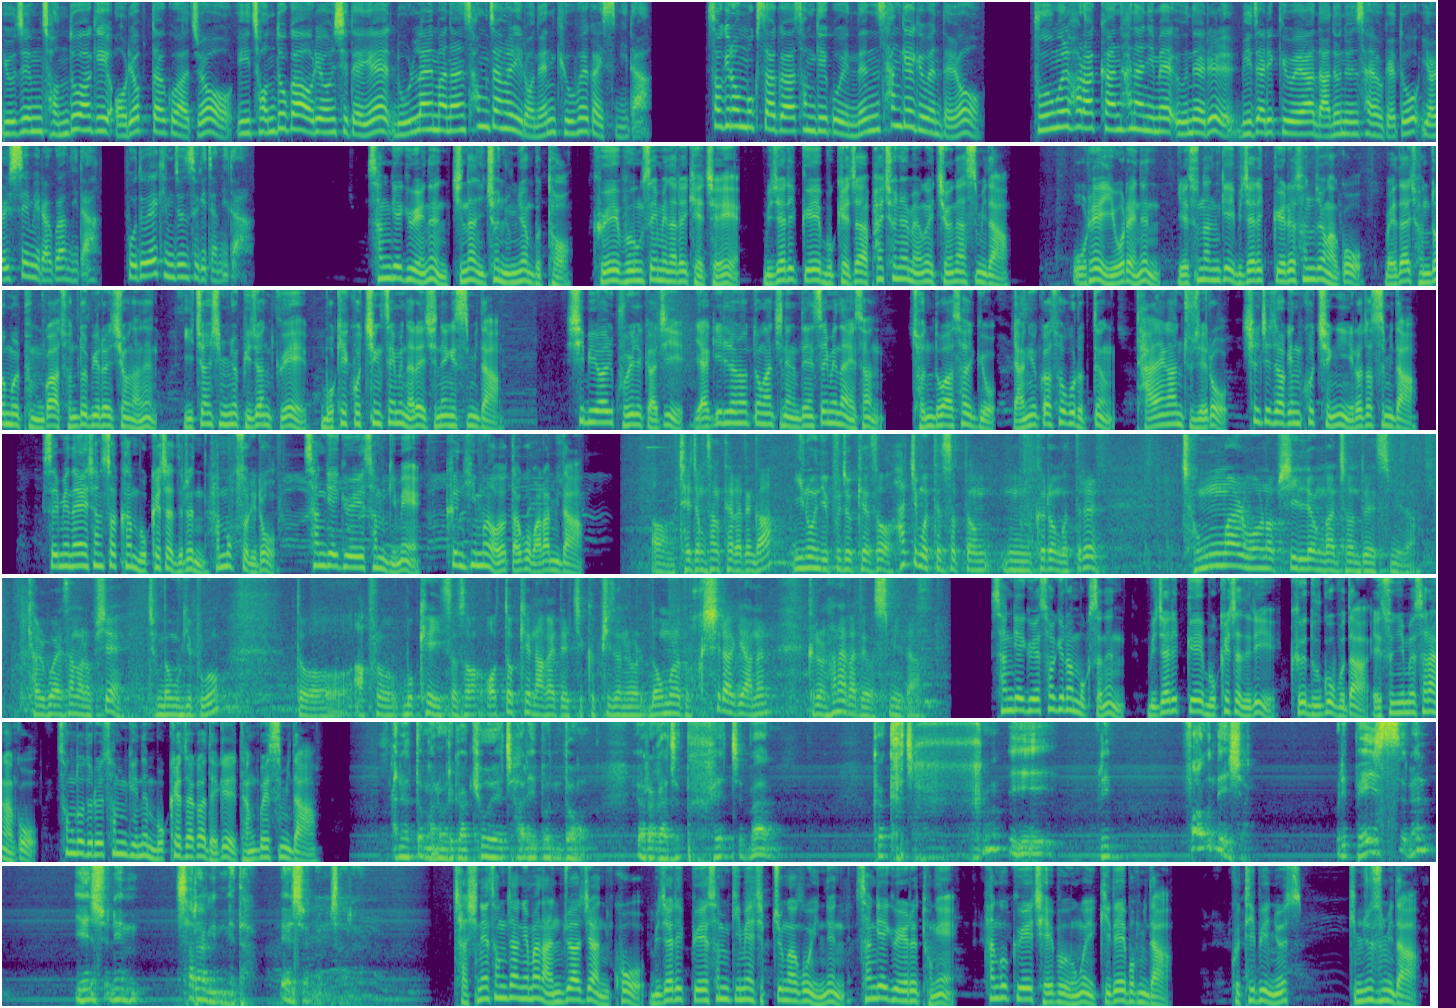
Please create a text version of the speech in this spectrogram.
요즘 전도하기 어렵다고 하죠. 이 전도가 어려운 시대에 놀랄만한 성장을 이뤄낸 교회가 있습니다. 서기론 목사가 섬기고 있는 상계교회인데요. 부흥을 허락한 하나님의 은혜를 미자립 교회와 나누는 사역에도 열심이라고 합니다. 보도에 김준수 기자입니다. 상계교회는 지난 2006년부터 교회 부흥 세미나를 개최해 미자립교회 목회자 8천여 명을 지원했습니다. 올해 2월에는 61개 미자립교회를 선정하고 매달 전도 물품과 전도비를 지원하는 2016 비전교회 목회 코칭 세미나를 진행했습니다. 12월 9일까지 약 1년 동안 진행된 세미나에선 전도와 설교, 양육과 소그룹 등 다양한 주제로 실질적인 코칭이 이뤄졌습니다. 세미나에 참석한 목회자들은 한 목소리로 상계교회의 섬김에 큰 힘을 얻었다고 말합니다. 어, 재정 상태라든가 인원이 부족해서 하지 못했었던 음, 그런 것들을 정말 원 없이 1년간 전도했습니다. 결과에 상관없이 지금 너무 기쁘고 또 앞으로 목회에 있어서 어떻게 나가야 될지 그 비전을 너무나도 확실하게 하는 그런 하나가 되었습니다. 상계교회 서기론 목사는 미자립교회 목회자들이 그 누구보다 예수님을 사랑하고 성도들을 섬기는 목회자가 되길 당부했습니다. 한 해 동안 우리가 교회 자립운동 여러 가지 다 했지만 그 가장 이 우리 파운데이션 우리 base는 예수님 사랑입니다. 예수님 사랑. 자신의 성장에만 안주하지 않고 미자립교회 섬김에 집중하고 있는 상계교회를 통해 한국교회 재부흥을 기대해 봅니다. GOODTV 뉴스 김준수입니다.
